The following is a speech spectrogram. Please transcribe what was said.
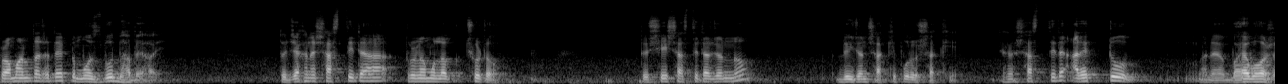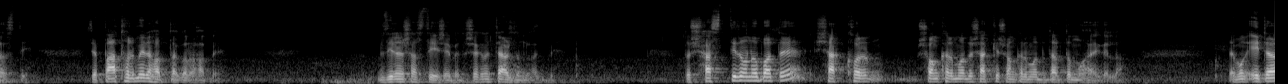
প্রমাণটা যাতে একটু মজবুতভাবে হয়। তো যেখানে শাস্তিটা তুলনামূলক ছোট, তো সেই শাস্তিটার জন্য দুইজন সাক্ষী, পুরুষ সাক্ষী। যেখানে শাস্তিটা আরেকটু মানে ভয়াবহ শাস্তি, যে পাথর মেরে হত্যা করা হবে। জিনার শাস্তি হিসেবে তো সেখানে চারজন লাগবে। তো শাস্তির অনুপাতে স্বাক্ষর সংখ্যার মধ্যে, সাক্ষী সংখ্যার মধ্যে তারতম্য হয়ে গেল। এবং এটা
